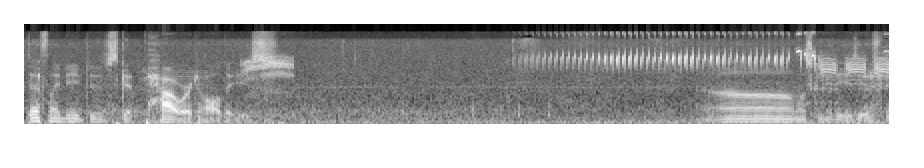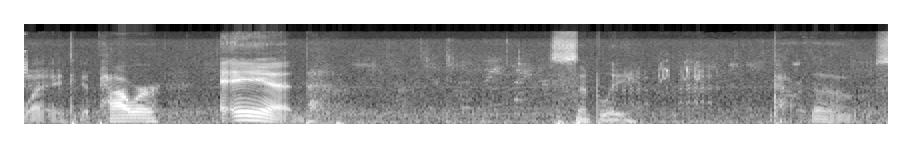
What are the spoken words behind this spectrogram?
Definitely need to just get power to all these. Um, what's gonna be the easiest way to get power and simply power those.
